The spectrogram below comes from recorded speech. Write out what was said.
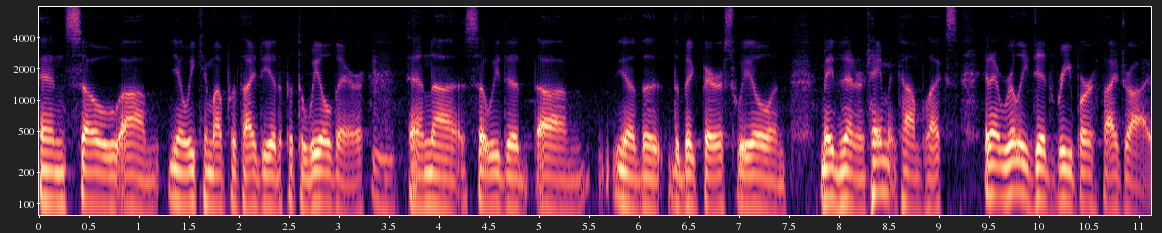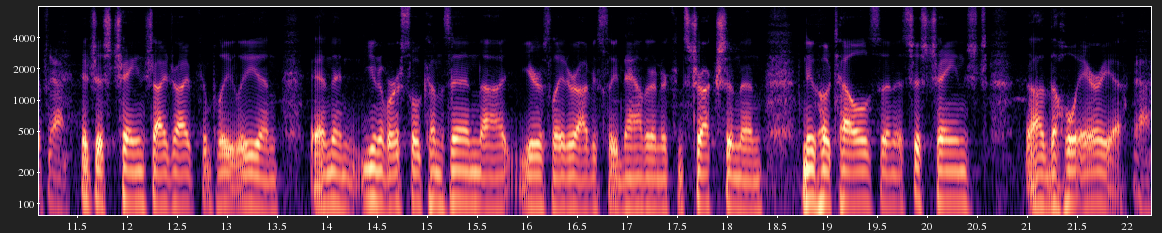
And so, um, you know, we came up with the idea to put the wheel there, Mm-hmm. and uh, so we did, um, you know, the the big Ferris wheel and made an entertainment complex, and it really did rebirth iDrive. Yeah. It just changed iDrive completely, and and then Universal comes in uh, years later. Obviously, now they're under construction and new hotels, and it's just changed uh, the whole area. Yeah.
